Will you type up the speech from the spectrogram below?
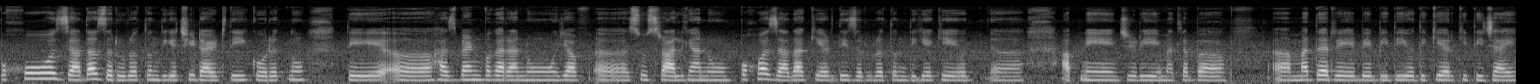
ਬਹੁਤ ਜ਼ਿਆਦਾ ਜ਼ਰੂਰਤ ਹੁੰਦੀ ਹੈ ਅੱਛੀ ਡਾਈਟ ਦੀ ਇੱਕ ਔਰਤ ਨੂੰ ਤੇ ਹਸਬੈਂਡ ਵਗੈਰਾ ਨੂੰ ਜਾਂ ਸੁਸਰਾਲੀਆਂ ਨੂੰ ਬਹੁਤ ਜ਼ਿਆਦਾ ਕੇਅਰ ਦੀ ਜ਼ਰੂਰਤ ਹੁੰਦੀ ਹੈ ਕਿ ਆਪਣੇ ਜਿਹੜੀ ਮਤਲਬ ਮਦਰ ਰੇ ਬੇਬੀ ਦੀ ਉਹਦੀ ਕੇਅਰ ਕੀਤੀ ਜਾਏ।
